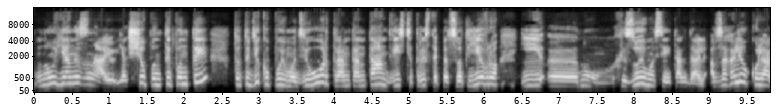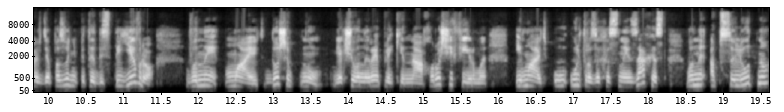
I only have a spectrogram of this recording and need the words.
ну я не знаю, якщо понти-понти, то тоді купуємо Dior, Тран-Тан-Тан, 200, 300, 500 євро і е, ну, хизуємося і так далі. А взагалі окуляри в діапазоні 50 євро. Вони мають дуже, ну, якщо вони репліки на хороші фірми і мають ультразахисний захист, вони абсолютно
